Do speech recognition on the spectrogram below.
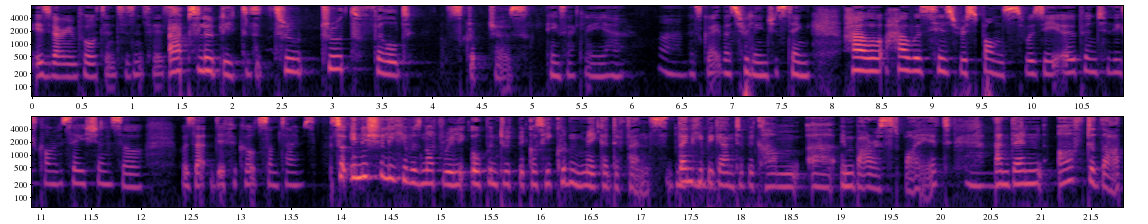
is very important isn't it Absolutely, to the, through truth-filled scriptures. Exactly. Yeah. Oh, that's great. That's really interesting. How how was his response? Was he open to these conversations, or was that difficult sometimes? So initially, he was not really open to it because he couldn't make a defense. Then he began to become uh, embarrassed by it, and then after that,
